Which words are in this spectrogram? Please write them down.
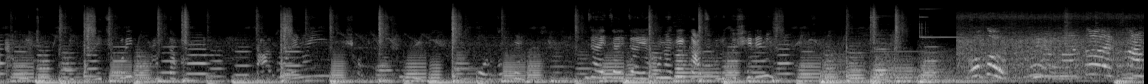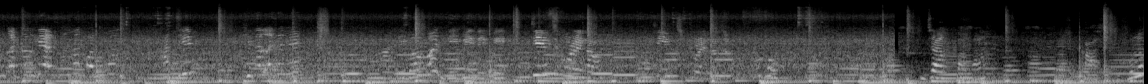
এখন একটু করে পান্তা তারপরে নয় সব কিছু করব যাই যাই যাই এখন আগে কাজগুলো তো সেরে নি। ওগো তো একটু আম দিয়ে আরে বাবা দেবে দেবে। চেঞ্জ করে নাও। যাক বাবা কাজ তো হলো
